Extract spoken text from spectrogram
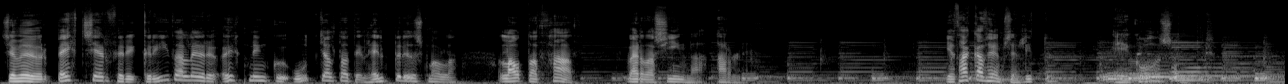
sem hefur beitt sér fyrir gríðalegri aukningu útgjálta til heilbyrðismála láta það verða sína arflið. Ég þakka þeim sem lítu, eða góða stundir.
